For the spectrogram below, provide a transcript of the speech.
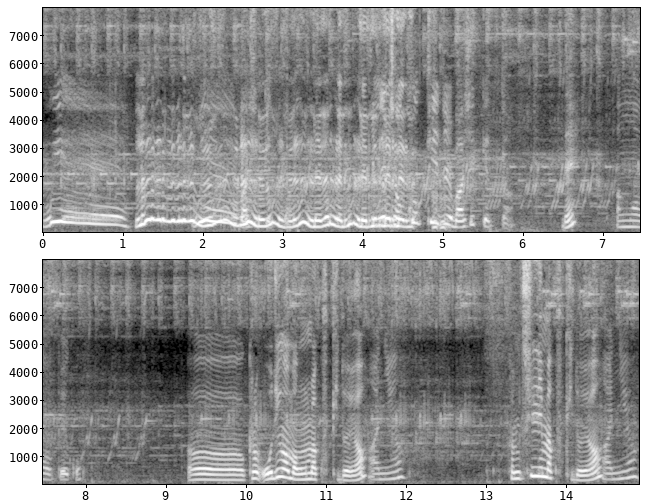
뭐예. 근데 저 쿠키들 맛있겠다. 네? 악마가 빼고. 어 그럼 오징어 먹물맛 쿠키도요? 아니요. 그럼 칠리 맛 쿠키도요? 아니요.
